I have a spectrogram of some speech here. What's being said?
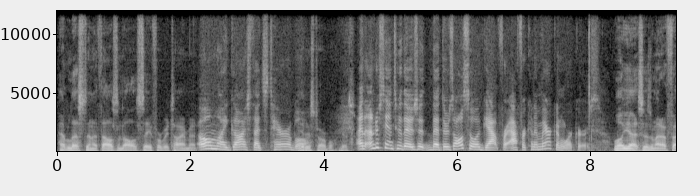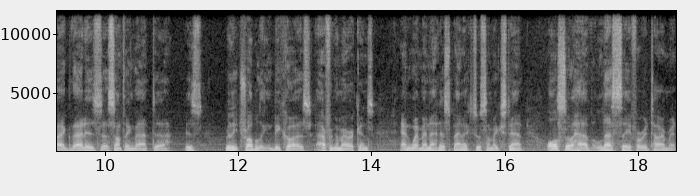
have less than $1,000 saved for retirement. Oh my gosh, that's terrible. It is terrible, yes. And understand too there's a, that there's also a gap for African American workers. Well, yes, as a matter of fact, that is uh, something that uh, is really troubling because African Americans and women and Hispanics to some extent also have less saved for retirement.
